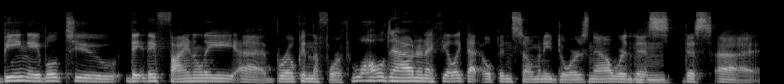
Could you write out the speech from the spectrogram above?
being able to they they finally uh, broken the fourth wall down, and I feel like that opens so many doors now where this Mm-hmm. this uh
